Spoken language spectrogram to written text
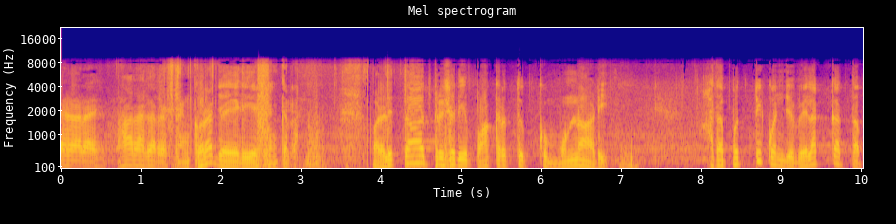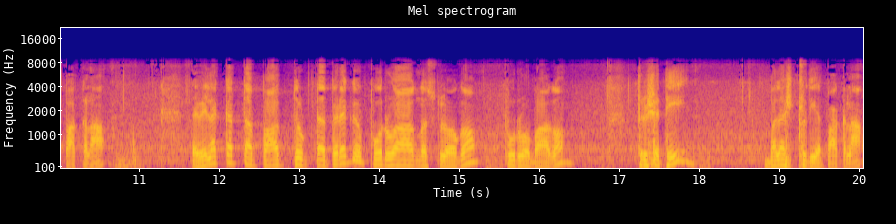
ஹரஹர ஹர ஹர சங்கர ஜெய ஜெயசங்கர லலிதா திரிசதி பார்க்கறதுக்கு முன்னாடி அதை பற்றி கொஞ்சம் விளக்கத்தை பார்க்கலாம் இந்த விளக்கத்தை பார்த்துட்ட பிறகு பூர்வாங்க ஸ்லோகம் பூர்வ பாகம் திரிசதி பலஸ்ருதியை பார்க்கலாம்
